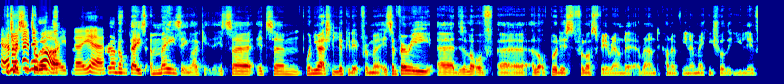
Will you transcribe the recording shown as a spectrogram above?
And which I said don't know why, like, but yeah. Groundhog Day is amazing. Like it- it's uh it's um when you actually look at it from a it's a very uh there's a lot of uh a lot of Buddhist philosophy around it around kind of you know making sure that you live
